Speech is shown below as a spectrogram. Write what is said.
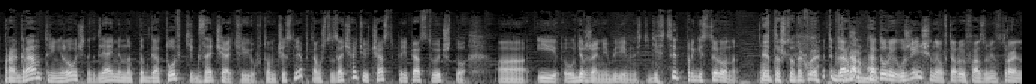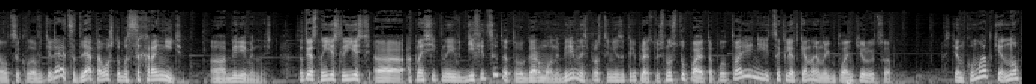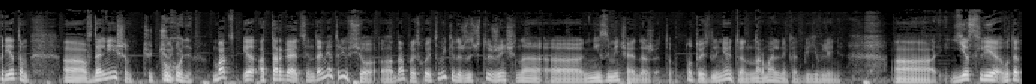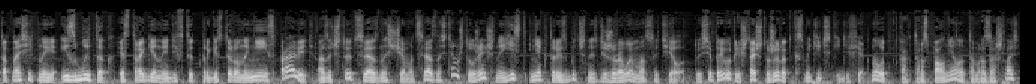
программ тренировочных для именно подготовки к зачатию в том числе, потому что зачатию часто препятствует что? А, и удержанию беременности. Дефицит прогестерона. Это что такое? Это гормон, Гормон. который у женщины во вторую фазу менструального цикла выделяется для того, чтобы сохранить беременность. Соответственно, если есть а, относительный дефицит этого гормона, беременность просто не закрепляется. То есть наступает оплодотворение яйцеклетки, она ну, имплантируется в стенку матки, но при этом а, в дальнейшем чуть-чуть Уходит. Бац, и отторгается эндометр, и все, да, происходит выкидыш. Зачастую женщина а, не замечает даже этого. Ну, то есть для нее это нормальное как бы явление. А, Если вот этот относительный избыток эстрогена и дефицит прогестерона не исправить, а зачастую это связано с чем? Это связано с тем, что у женщины есть некоторая избыточность жировой массы тела. То есть все привыкли считать, что жир это косметический дефект. Ну вот как-то располнела, там разошлась.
